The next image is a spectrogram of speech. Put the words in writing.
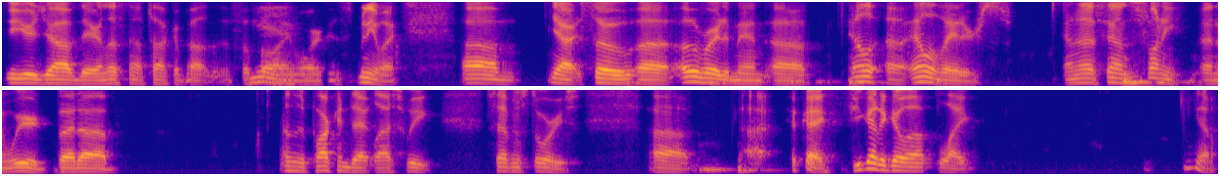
do your job there, and let's not talk about the football yeah. anymore. Because anyway, um, yeah. So uh, overrated, man. Uh, ele- uh, elevators. I know that sounds funny and weird, but uh, I was in a parking deck last week, seven stories. Uh, okay, if you got to go up like, you know,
